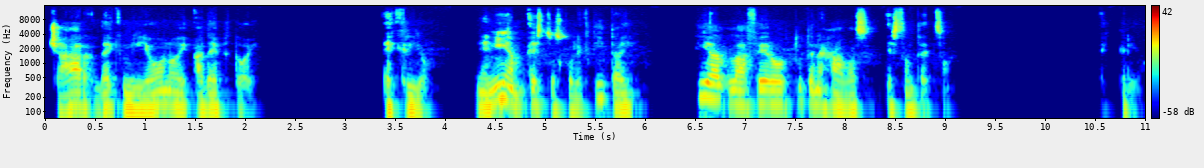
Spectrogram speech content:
char dec milionoi adeptoi. E crio, neniam estos collectitai, tia la afero tute ne havas estantecon. Ekkrio.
